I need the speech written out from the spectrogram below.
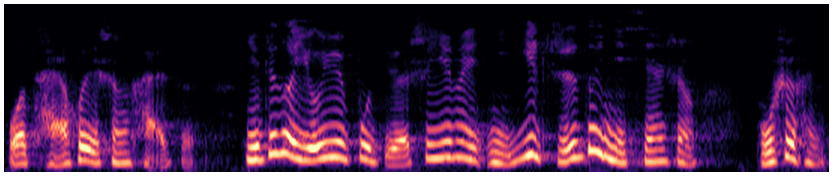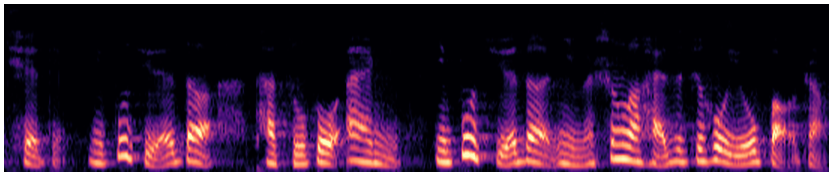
我才会生孩子。你这个犹豫不决，是因为你一直对你先生。不是很确定，你不觉得他足够爱你？你不觉得你们生了孩子之后有保障？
